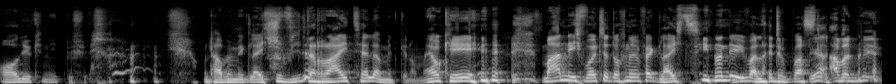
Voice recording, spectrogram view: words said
All-You-Can-Eat-Buffet. Und habe mir gleich drei Teller mitgenommen. Ja, okay. Mann, ich wollte doch nur einen Vergleich ziehen und eine Überleitung basteln. ja, aber nee,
